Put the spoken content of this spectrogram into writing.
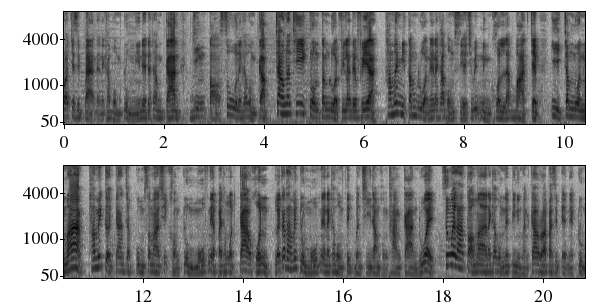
1978 เนี่ยนะครับผมกลุ่มนี้เนี่ยได้ทำการยิงต่อสู้นะครับผมกับเจ้าหน้าที่กรมตำรวจฟิลาเดลเฟียทำให้มีตำรวจเนี่ยนะครับผมเสียชีวิต 1 คนและบาดเจ็บอีกจำนวนมากทำให้เกิดการจับกลุ่มสมาชิกของกลุ่ม Move เนี่ยไปทั้งหมด 9 คน แล้วก็ทำให้กลุ่ม Move เนี่ยนะครับผมติดบัญชีดำของทางการด้วย ซึ่งเวลาต่อมานะครับผมในปี 1981 เนี่ยกลุ่ม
